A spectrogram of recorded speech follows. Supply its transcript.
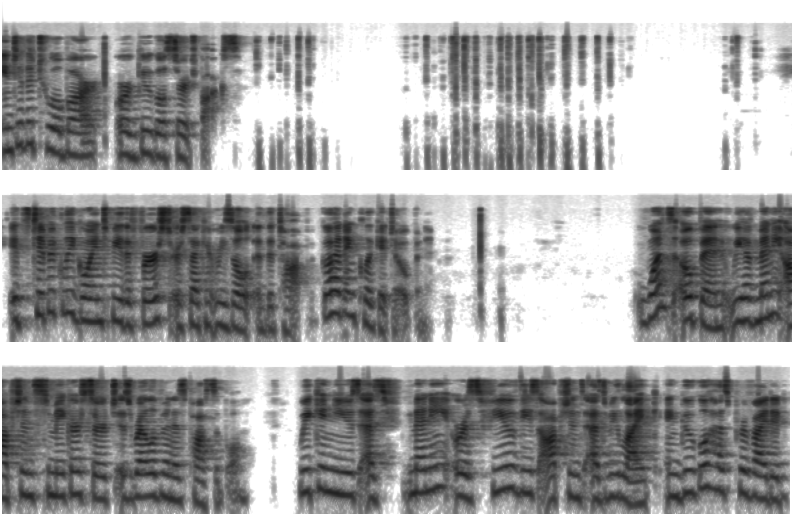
into the toolbar or Google search box. It's typically going to be the first or second result at the top. Go ahead and click it to open it. Once open, we have many options to make our search as relevant as possible. We can use as many or as few of these options as we like, and Google has provided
